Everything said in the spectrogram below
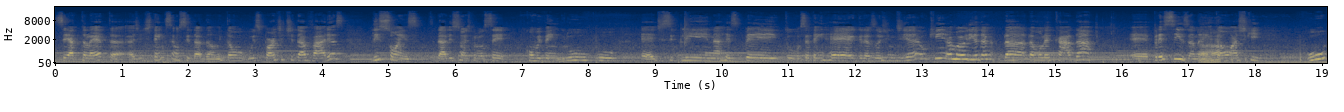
ser atleta, a gente tem que ser um cidadão. Então, o esporte te dá várias lições, te dá lições para você conviver em grupo, é, disciplina, respeito, você tem regras. Hoje em dia é o que a maioria da, da, da molecada é, precisa, né? Aham. Então acho que o,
